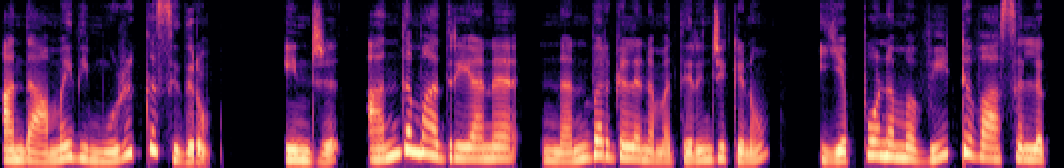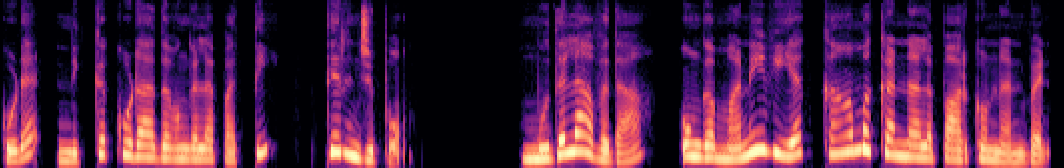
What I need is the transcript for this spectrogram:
அந்த அமைதி முழுக்க சிதறும். இன்று அந்த மாதிரியான நண்பர்களை நம்ம தெரிஞ்சுக்கணும். எப்போ நம்ம வீட்டு வாசல்ல கூட நிக்கக்கூடாதவங்கள பத்தி தெரிஞ்சுப்போம். முதலாவதா உங்க மனைவிய காம கண்ணால பார்க்கும் நண்பன்.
